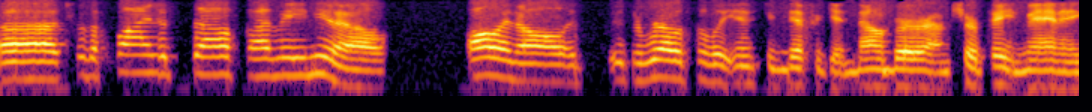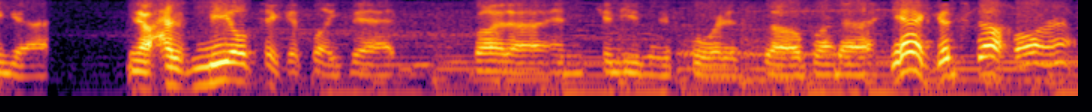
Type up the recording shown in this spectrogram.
Uh, for the fine itself, I mean, you know, all in all, it's, it's a relatively insignificant number. I'm sure Peyton Manning, uh, you know, has meal tickets like that, but uh, and can easily afford it. So, but uh, yeah, good stuff all around.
